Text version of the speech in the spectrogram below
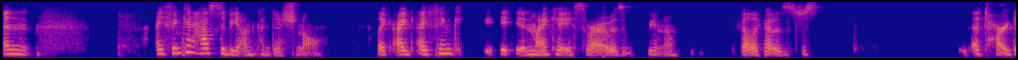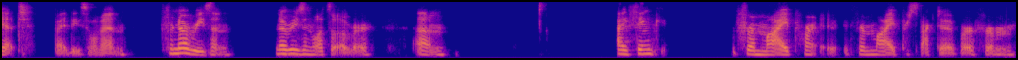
And i think it has to be unconditional. Like i i think in my case where i was you know felt like i was just a target by these women for no reason, no mm-hmm. reason whatsoever. Um, I think from my from my perspective, or from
